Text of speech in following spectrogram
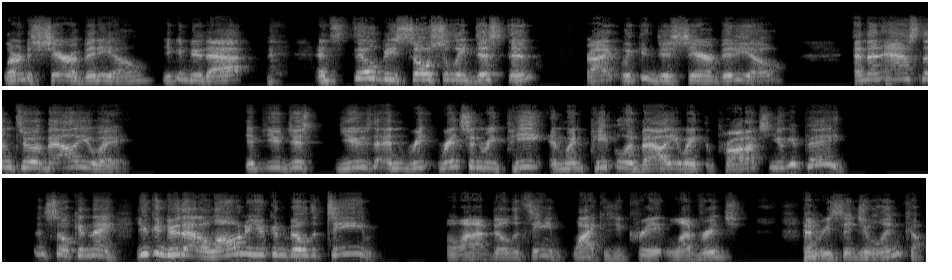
Learn to share a video. You can do that. and still be socially distant, right? We can just share a video and then ask them to evaluate. If you just use and re- rinse and repeat, and when people evaluate the products, you get paid. And so can they. You can do that alone or you can build a team. Well, why not build a team? Why? Because you create leverage and residual income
